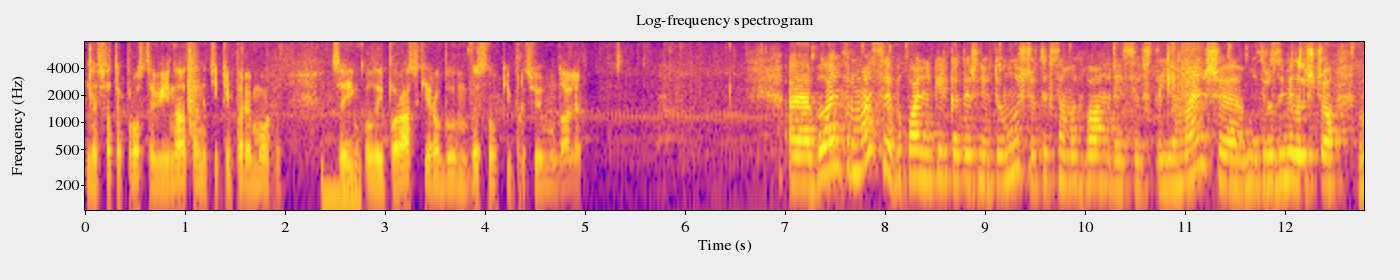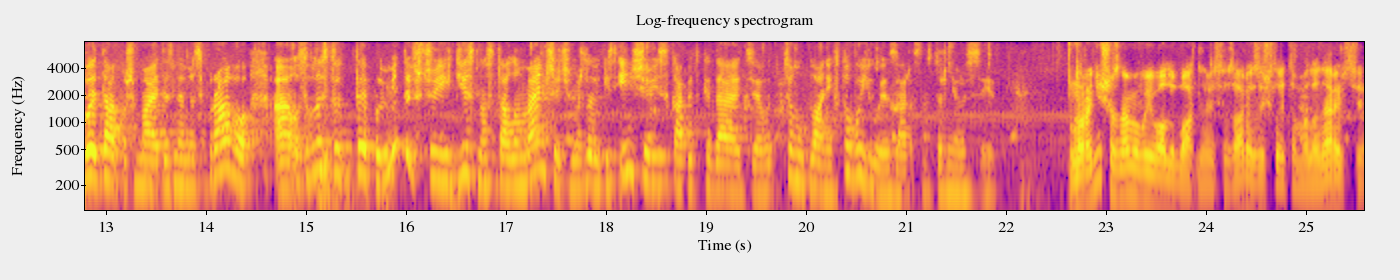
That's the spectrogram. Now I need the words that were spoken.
не все так просто. Війна це не тільки перемоги. Це інколи і поразки, робимо висновки працюємо далі. Е, Була інформація буквально кілька тижнів тому, що цих самих вагнерівців стає менше. Ми зрозуміли, що ви також маєте з ними справу. А Особисто ти помітив, що їх дійсно стало менше, чи можливо якісь інші війська підкидають? От в цьому плані хто воює зараз на стороні Росії? Ну раніше з нами воювали вагнерівці, зараз зайшли там ЛНРівці,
